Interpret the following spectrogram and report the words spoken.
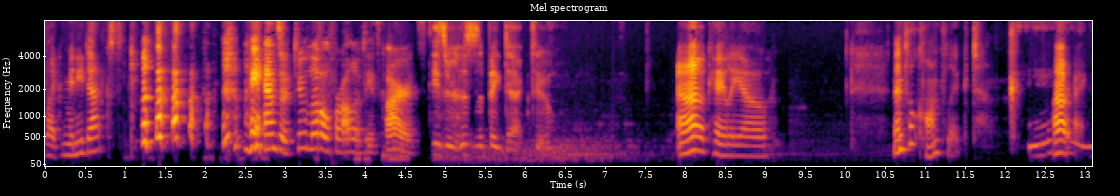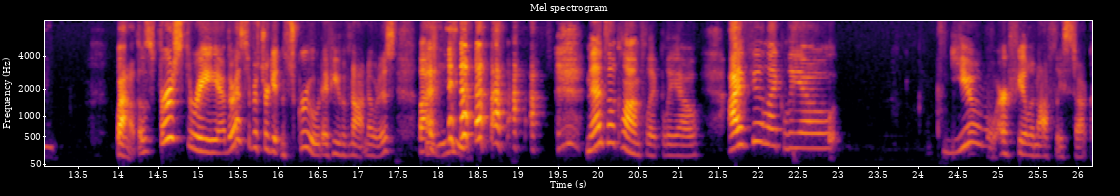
like mini decks. My hands are too little for all of these cards. These are this is a big deck too. Okay, Leo. Mental conflict. Mm. All right. Wow, those first three, the rest of us are getting screwed if you have not noticed. But mm. mental conflict, Leo. I feel like Leo you are feeling awfully stuck.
